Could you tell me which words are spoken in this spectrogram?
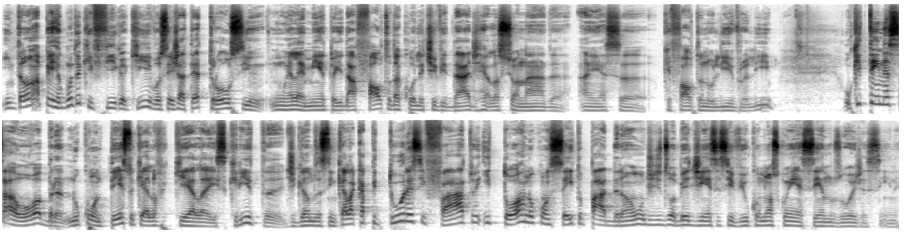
Então a pergunta que fica aqui, você já até trouxe um elemento aí da falta da coletividade relacionada a essa que falta no livro ali. O que tem nessa obra, no contexto que ela, que ela é escrita, digamos assim, que ela captura esse fato e torna o conceito padrão de desobediência civil como nós conhecemos hoje, assim, né?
